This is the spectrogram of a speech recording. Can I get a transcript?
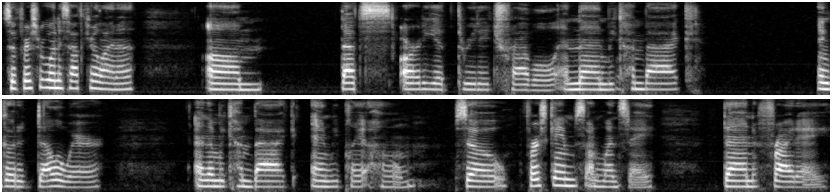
So first we're going to South Carolina. Um, that's already a three day travel. And then we come back and go to Delaware. And then we come back and we play at home. So, first game's on Wednesday, then Friday,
